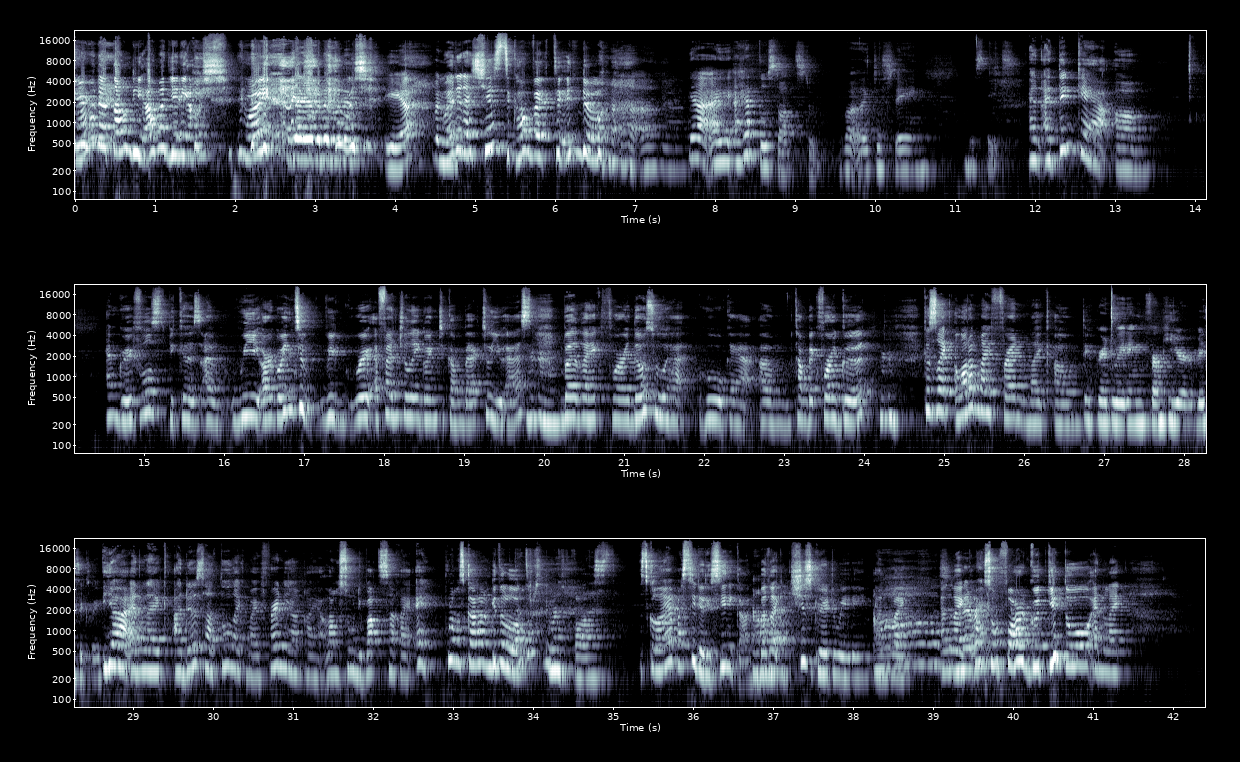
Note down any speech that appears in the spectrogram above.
here Selamat datang di Ahmad Yani. Oh shit, why? yeah yeah benar benar iya benar Why did I choose to come back to Indo? yeah I I had those thoughts too about like just staying in the states And I think kayak um I'm grateful because I we are going to we we're eventually going to come back to US, but like for those who ha- who kayak um come back for good, because like a lot of my friend like um They're graduating from here basically. yeah and like ada satu like my friend yang kayak langsung dipaksa kayak eh pulang sekarang gitu loh. Terus gimana sekolah? Sekolahnya pasti dari sini kan, but like she's graduating and like Oh, and so like langsung for good gitu and like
